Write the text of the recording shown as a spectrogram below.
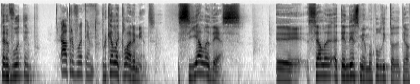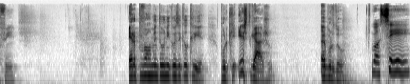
travou a tempo. Ela travou a tempo. Porque ela claramente, se ela desse, eh, se ela atendesse mesmo o público todo até ao fim, era provavelmente a única coisa que ele queria. Porque este gajo abordou, Você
